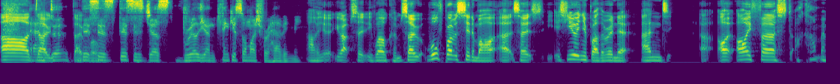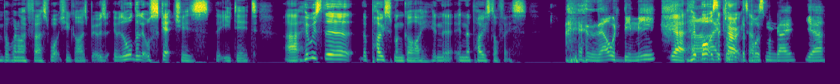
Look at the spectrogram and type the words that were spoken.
Oh, don't, uh, don't This is this is just brilliant. Thank you so much for having me. Oh, you're, you're absolutely welcome. So, Wolf Brothers Cinema. Uh, so it's it's you and your brother, isn't it? And uh, I, I first I can't remember when I first watched you guys, but it was it was all the little sketches that you did. Uh, who was the the postman guy in the in the post office? that would be me. Yeah. What was uh, the character? The postman guy. Yeah.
